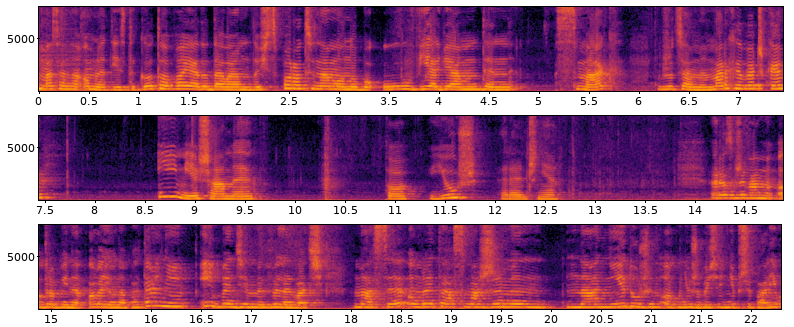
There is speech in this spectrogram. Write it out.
Masa na omlet jest gotowa. Ja dodałam dość sporo cynamonu, bo uwielbiam ten smak. Wrzucamy marcheweczkę i mieszamy to już ręcznie. Rozgrzewamy odrobinę oleju na patelni i będziemy wylewać masę. Omleta smażymy na niedużym ogniu, żeby się nie przypalił,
